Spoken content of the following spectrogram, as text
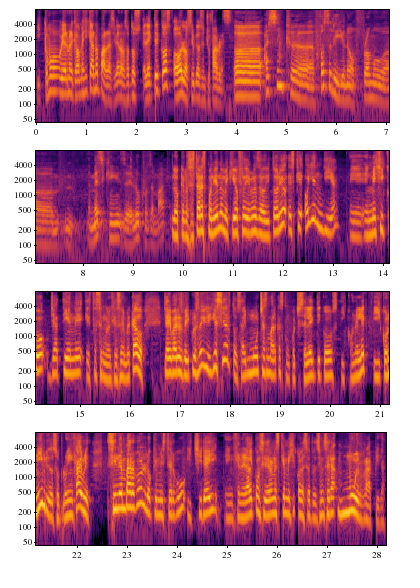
y cómo ve el mercado mexicano para recibir a los autos eléctricos o los híbridos enchufables. Uh, I think, uh, uh, lo que nos está respondiendo mi querido Freddy, amigos del auditorio, es que hoy en día eh, en México ya tiene estas tecnologías en el mercado. Ya hay varios vehículos en ello, y es cierto, hay muchas marcas con coches eléctricos y con, y con híbridos o plug-in hybrid. Sin embargo, lo que Mr. Gu y Chirei en general consideran es que en México la aceptación será muy rápida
